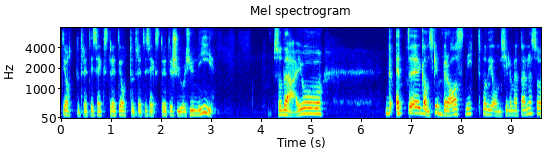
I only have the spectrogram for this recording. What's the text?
38, 36, 38, 36, 37 og 29. Så det er jo et uh, ganske bra snitt på de on-kilometerne. Så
